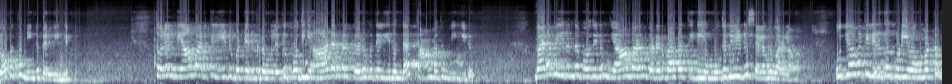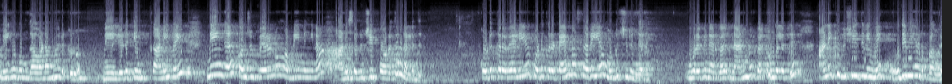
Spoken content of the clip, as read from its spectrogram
யோகத்தை நீங்க பெறுவீங்க. தொழில் வியாபாரத்தில் ஈடுபட்டு இருக்கிறவங்களுக்கு புதிய ஆர்டர்கள் பெறுவதில் இருந்த தாமதம் நீங்கிடும். வரவு இருந்த போதிலும் வியாபாரம் தொடர்பாக திடீர் முதலீடு செலவு வரலாம். உத்தியோகத்தில் இருக்கக்கூடியவங்க மட்டும் மிகவும் கவனமா இருக்கணும். மேலிடத்தின் கனிவை நீங்க கொஞ்சம் பெறணும் அப்படின்னீங்கன்னா அனுசரிச்சு போறது நல்லது. கொடுக்கிற வேலையை கொடுக்கிற டைம்ல சரியா முடிச்சிடுங்க உறவினர்கள் நண்பர்கள் உங்களுக்கு அனைத்து விஷயத்திலுமே உதவியா இருப்பாங்க.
